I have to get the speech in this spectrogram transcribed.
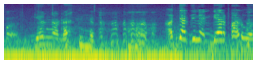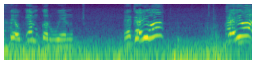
પ- ઘેરના દાંડિયા અત્યારથી એને ઘેર પાડવો છે. એવું કેમ કરવું એનું? હે કહ્યું જયું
